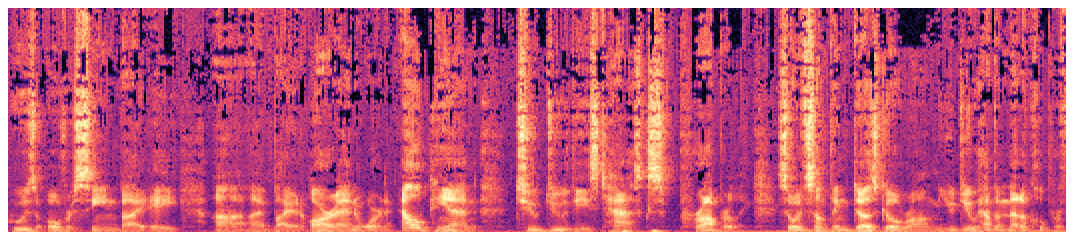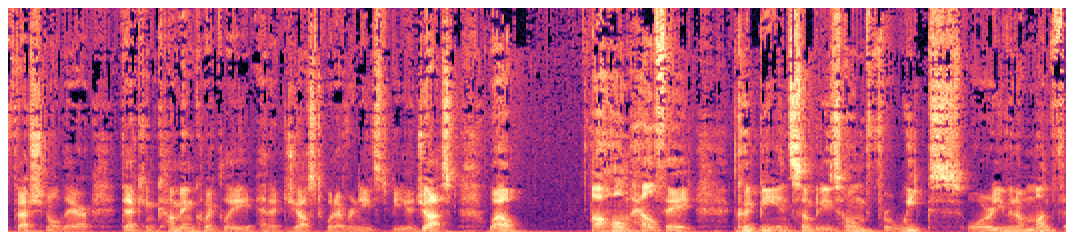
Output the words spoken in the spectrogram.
who is overseen by a uh, by an RN or an LPN to do these tasks properly. So if something does go wrong, you do have a medical professional there that can come in quickly and adjust whatever needs to be adjusted. Well, a home health aide could be in somebody's home for weeks or even a month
